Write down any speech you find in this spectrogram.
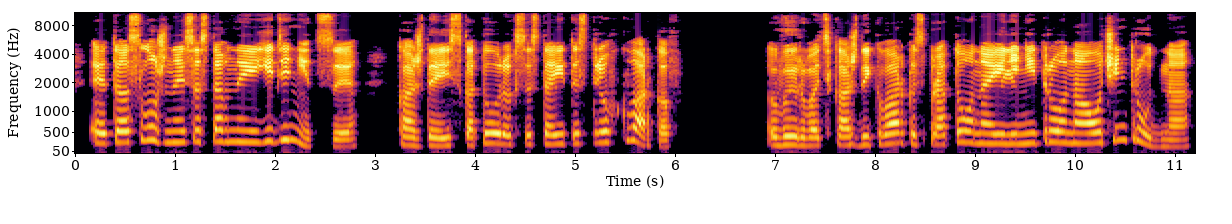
— это сложные составные единицы, каждая из которых состоит из трех кварков. Вырвать каждый кварк из протона или нейтрона очень трудно,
